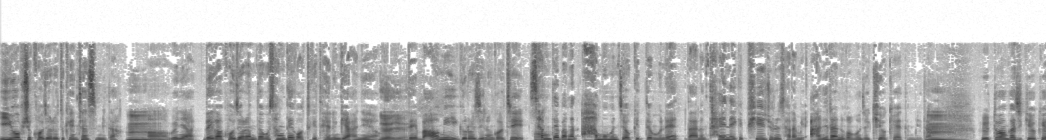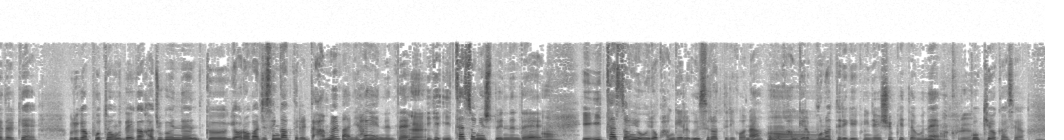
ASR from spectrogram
이유 없이 거절해도 괜찮습니다. 음. 어, 왜냐, 내가 거절한다고 상대가 어떻게 되는 게 아니에요. 예, 예. 내 마음이 이그러지는 거지 어. 상대방은 어. 아무 문제 없기 때문에 나는 타인에게 피해 주는 사람이 아니라는 걸 먼저 기억해야 됩니다. 음. 그리고 또 한 가지 기억해야 될 게 우리가 보통 내가 가지고 있는 그 여러 가지 생각들을 남을 많이 향해 있는데 네. 이게 이타성일 수도 있는데 어. 이 이타성이 오히려 관계를 으스러뜨리거나 혹은 어. 관계를 무너뜨리기 굉장히 쉽기 때문에 아, 꼭 기억하세요. 음.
